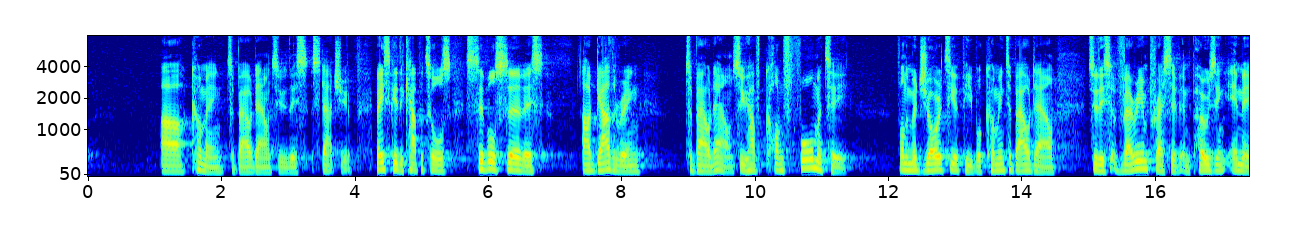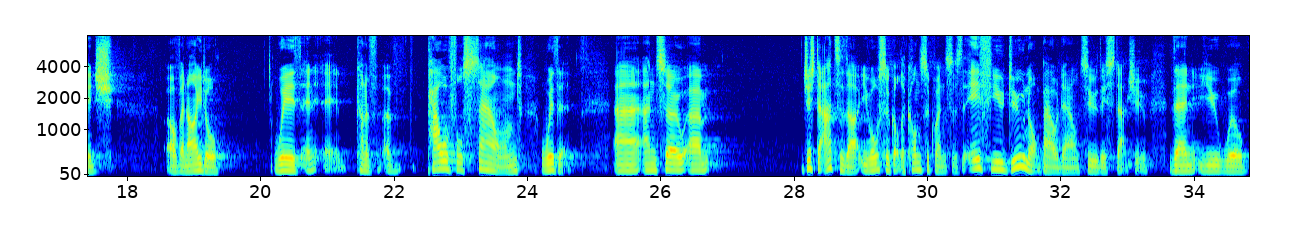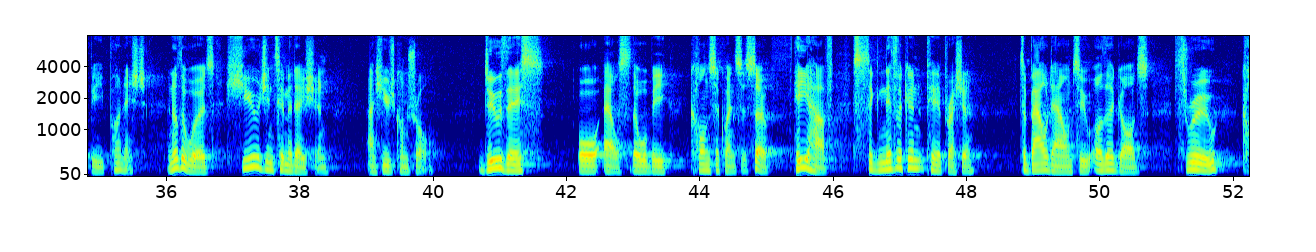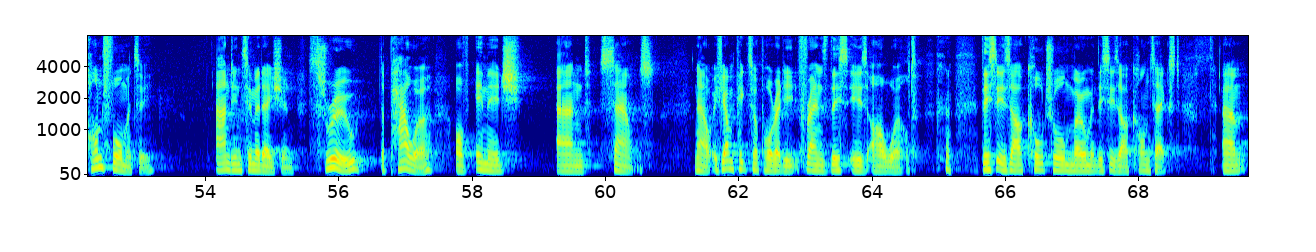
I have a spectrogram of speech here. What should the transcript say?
are coming to bow down to this statue. Basically, the capital's civil service are gathering to bow down. So you have conformity from the majority of people coming to bow down to this very impressive, imposing image of an idol with a kind of a powerful sound with it. Uh, and so, um, just to add to that, you've also got the consequences. If you do not bow down to this statue, then you will be punished. In other words, huge intimidation and huge control. Do this or else there will be consequences. So, here you have significant peer pressure to bow down to other gods through conformity and intimidation, through the power of image and sounds. Now, if you haven't picked up already, friends, this is our world. this is our cultural moment. This is our context. Um,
